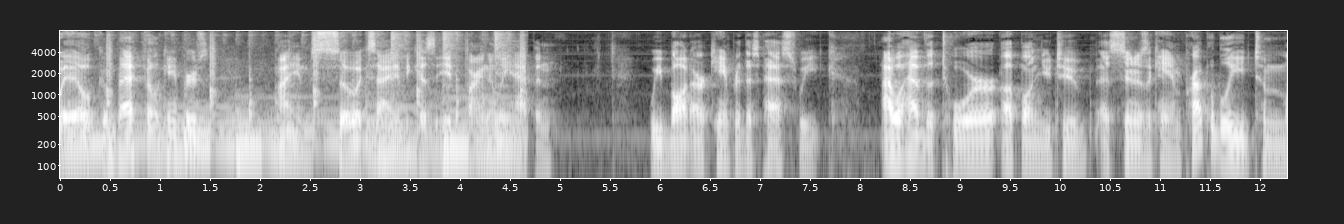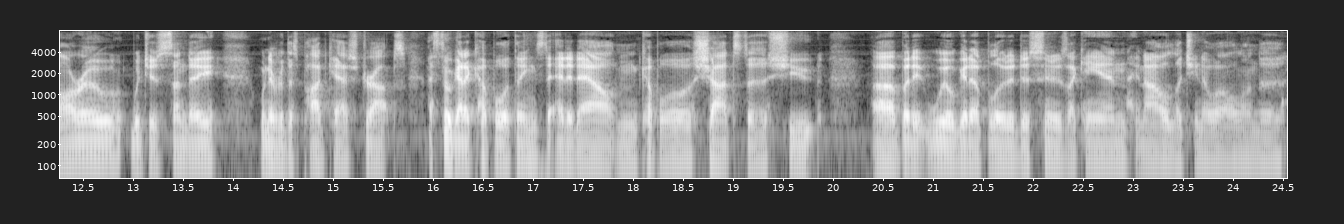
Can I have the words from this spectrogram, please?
Welcome back, fellow campers. I am so excited because it finally happened. We bought our camper this past week. I will have the tour up on YouTube as soon as I can, probably tomorrow, which is Sunday, whenever this podcast drops. I still got a couple of things to edit out and a couple of shots to shoot, uh, but it will get uploaded as soon as I can, and I'll let you know all on the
